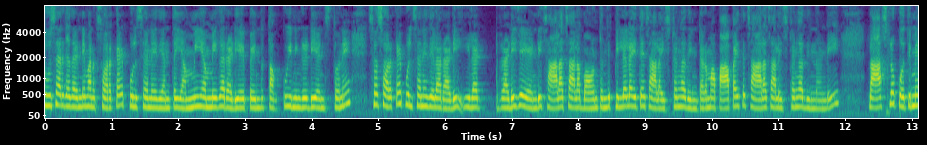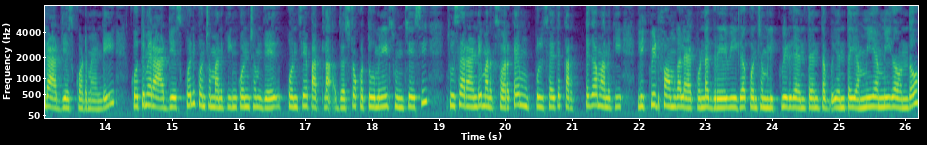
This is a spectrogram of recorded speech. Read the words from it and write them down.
చూసారు కదండి మనకు సొరకాయ పులుసు అనేది ఎంత యమ్మీ యమ్మీగా రెడీ అయిపోయిందో తక్కువ ఇంగ్రీడియంట్స్తోనే సో సొరకాయ పులుసు అనేది ఇలా రెడీ ఇలా రెడీ చేయండి. చాలా చాలా బాగుంటుంది. పిల్లలు అయితే చాలా ఇష్టంగా తింటారు. మా పాప అయితే చాలా చాలా ఇష్టంగా తిందండి. లాస్ట్లో కొత్తిమీర యాడ్ చేసుకోవడమే అండి. కొత్తిమీర యాడ్ చేసుకొని కొంచెం మనకి ఇంకొంచెం కొంచెంసేపు అట్లా జస్ట్ ఒక టూ మినిట్స్ ఉంచేసి చూసారా అండి? మనకి సొరకాయ పులుసు అయితే కరెక్ట్గా మనకి లిక్విడ్ ఫామ్గా లేకుండా గ్రేవీగా కొంచెం లిక్విడ్గా ఎంత ఎంత ఎంత యమ్మీ ఎమ్మీగా ఉందో.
